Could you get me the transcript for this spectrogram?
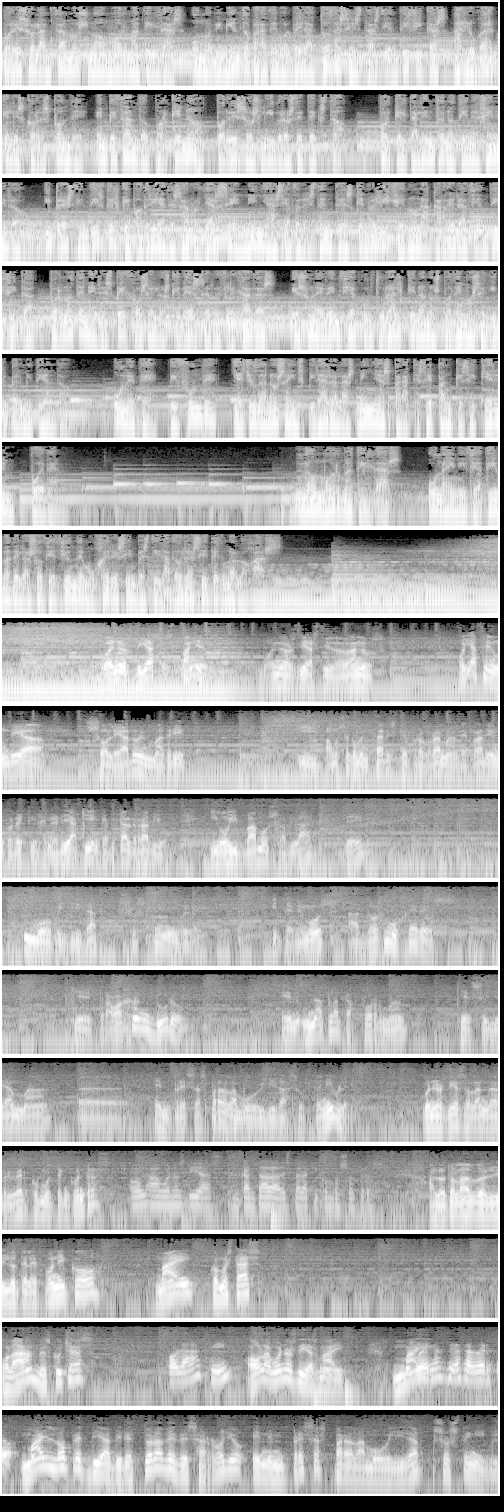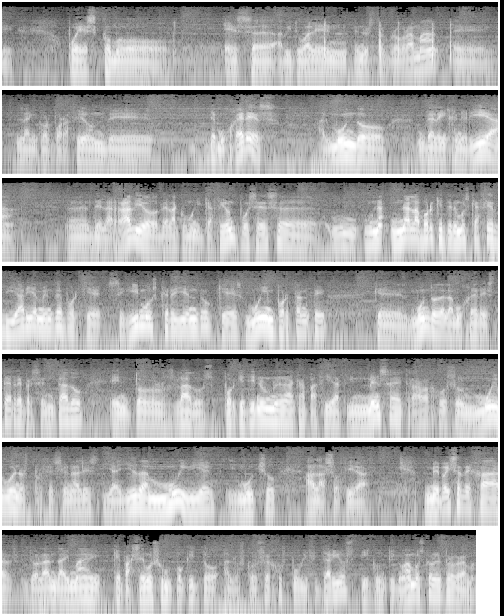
Por eso lanzamos No More Matildas, un movimiento para devolver a todas estas científicas al lugar que les corresponde, empezando, ¿por qué no?, por esos libros de texto. Porque el talento no tiene género y prescindir del que podría desarrollarse en niñas y adolescentes que no eligen una carrera científica por no tener espejos en los que verse reflejadas es una herencia cultural que no nos podemos seguir permitiendo. Únete, difunde y ayúdanos a inspirar a las niñas para que sepan que si quieren, pueden. No More Matildas, una iniciativa de la Asociación de Mujeres Investigadoras y Tecnólogas. Buenos días España, buenos días ciudadanos. Hoy hace un día soleado en Madrid y vamos a comenzar este programa de Radio en Conecta Ingeniería aquí en Capital Radio. Y hoy vamos a hablar de movilidad sostenible. Y tenemos a dos mujeres que trabajan duro en una plataforma que se llama eh, Empresas para la Movilidad Sostenible. Buenos días, Yolanda River, ¿cómo te encuentras? Hola, buenos días. Encantada de estar aquí con vosotros. Al otro lado del hilo telefónico, Mai, ¿cómo estás? Hola, ¿me escuchas? Hola, sí. Hola, buenos días, Mai. buenos días, Alberto. May López Díaz, directora de Desarrollo en Empresas para la Movilidad Sostenible. Pues como es eh, habitual en, nuestro programa eh, la incorporación de, mujeres al mundo de la ingeniería, eh, de la radio, de la comunicación, pues es una, una labor que tenemos que hacer diariamente porque seguimos creyendo que es muy importante que el mundo de la mujer esté representado en todos los lados, porque tienen una capacidad inmensa de trabajo, son muy buenos profesionales y ayudan muy bien y mucho a la sociedad. Me vais a dejar, Yolanda y Mai, que pasemos un poquito a los consejos publicitarios y continuamos con el programa.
